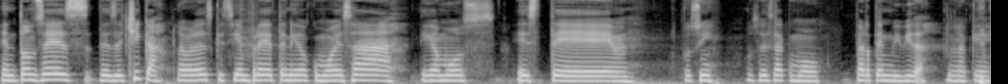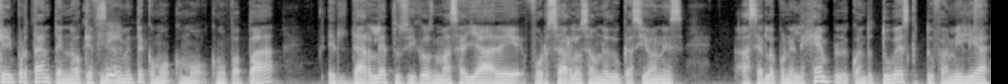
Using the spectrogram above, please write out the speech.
Entonces, desde chica, la verdad es que siempre he tenido como esa, digamos, este, pues sí, o sea, esa como parte en mi vida en la que... Y qué importante, ¿no? Que finalmente como, como, como papá el darle a tus hijos más allá de forzarlos a una educación es hacerlo con el ejemplo. Y cuando tú ves que tu familia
